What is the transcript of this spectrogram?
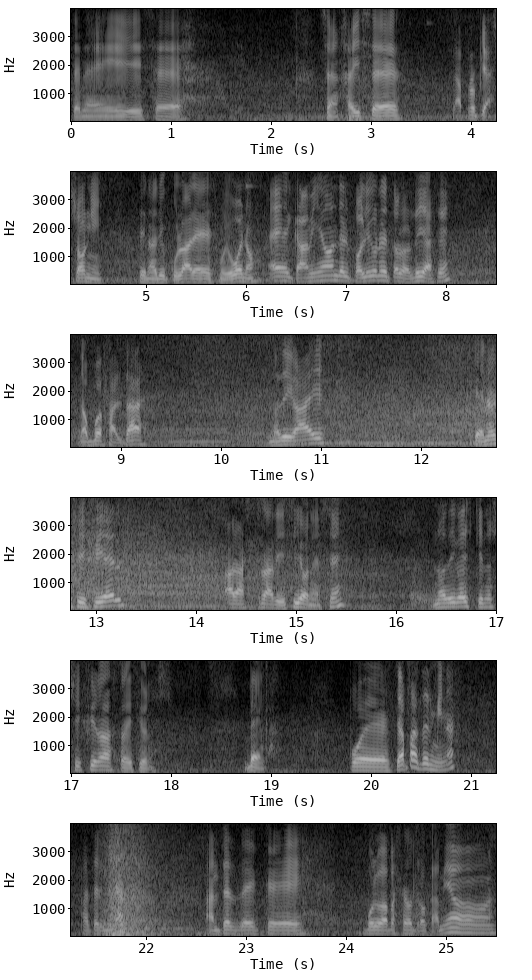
tenéis Sennheiser, la propia Sony, tiene auriculares muy buenos. El camión del polígono de todos los días, ¿eh? No puede faltar. No digáis que no soy fiel a las tradiciones, ¿eh? No digáis que no soy fiel a las tradiciones. Venga, pues ya para terminar, para terminar, antes de que vuelva a pasar otro camión,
